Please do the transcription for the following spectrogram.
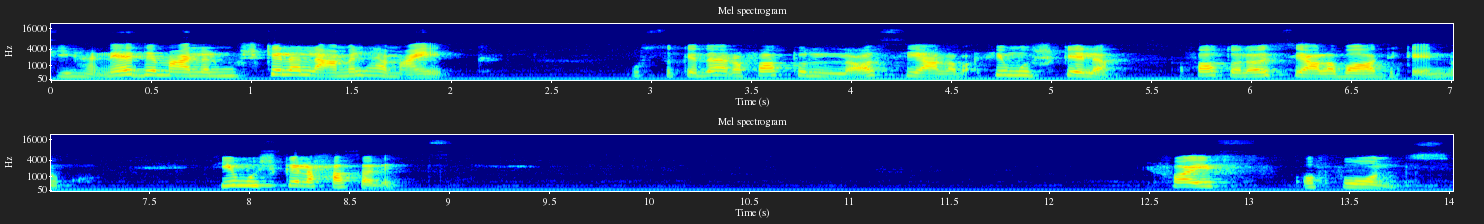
فيها. نادم على المشكلة اللي عاملها معاك. بص كده رفعتوا العصي على بعض. في مشكلة رفعتوا العصي على بعض كأنكم. في مشكلة حصلت. Five of Wands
